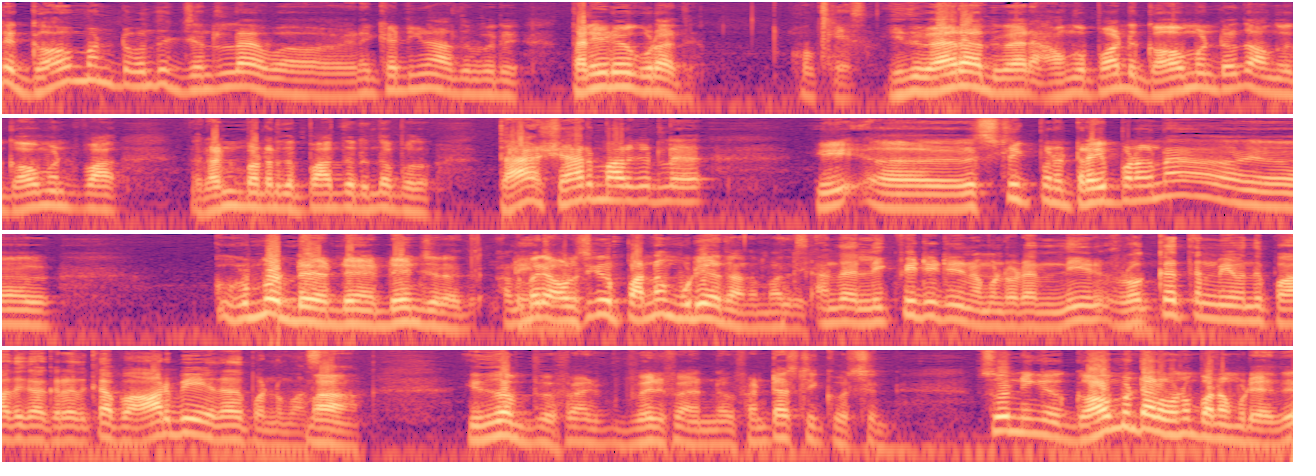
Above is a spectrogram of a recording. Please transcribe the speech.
இல்லை கவர்மெண்ட் வந்து ஜென்ரலாக எனக்கு கேட்டிங்கன்னா அது ஒரு தலையிடவே கூடாது. ஓகே சார் இது வேற அது வேற. அவங்க பாட்டு கவர்மெண்ட் வந்து அவங்க கவர்மெண்ட் பா ரன் பண்ணுறதை பார்த்துட்டு இருந்தால் போதும். தே ஷேர் மார்க்கெட்டில் ரெஸ்ட்ரிக்ட் பண்ண ட்ரை பண்ணாங்கன்னா ரொம்ப டேஞ்சர் அது. அந்த மாதிரி அவ்வளோ சீக்கிரம் பண்ண முடியாது அந்த மாதிரி. அந்த லிக்விடிட்டி நம்மளோட நீர் ரொக்கத்தன்மையை வந்து பாதுகாக்கிறதுக்கு அப்போ ஆர்பிஐ ஏதாவது பண்ணுமா இதுதான் வெரி ஃபேண்டாஸ்டிக் கொஸ்டின் ஸோ நீங்கள் கவர்மெண்ட்டால் ஒன்றும் பண்ண முடியாது.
